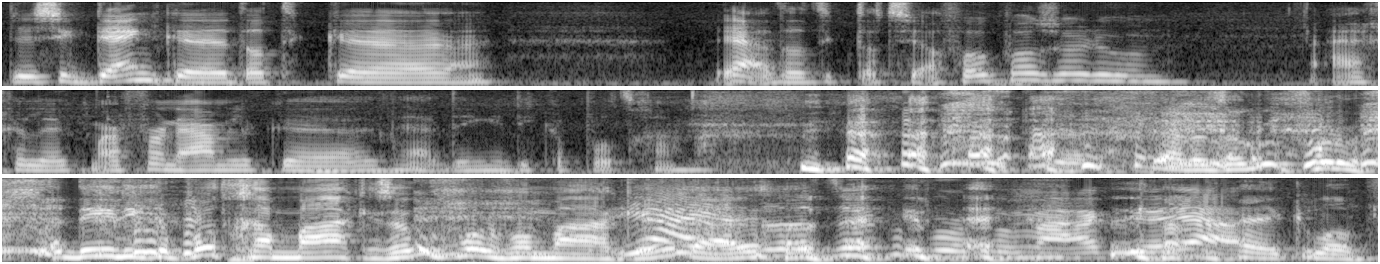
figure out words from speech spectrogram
Dus ik denk dat ik, ja, dat ik dat zelf ook wel zou doen. Eigenlijk. Maar voornamelijk ja, dingen die kapot gaan. ja, dat is ook een vorm. Dingen die kapot gaan maken is ook een vorm van maken. Ja, ja, dat is ook een vorm van maken. Ja, Nee, klopt.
